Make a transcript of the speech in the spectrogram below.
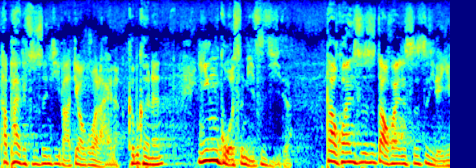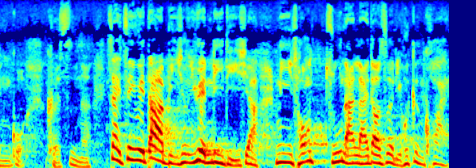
他派个直升机把他调过来了，可不可能？因果是你自己的。道宽师是道宽师自己的因果，可是呢，在这位大比丘的愿力底下，你从竹南来到这里会更快，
